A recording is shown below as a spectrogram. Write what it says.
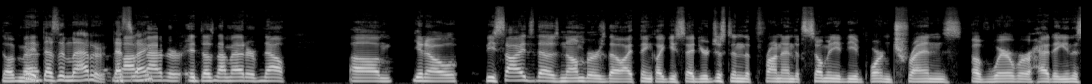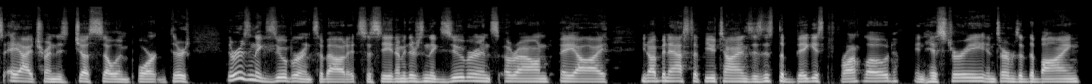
doesn't matter. It doesn't matter. That's right. Matter. It does not matter. Now, um, you know, besides those numbers, though, I think, like you said, you're just in the front end of so many of the important trends of where we're heading, and this AI trend is just so important. There's there is an exuberance about it, Sassine. I mean, there's an exuberance around AI. You know, I've been asked a few times, is this the biggest front load in history in terms of the buying?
